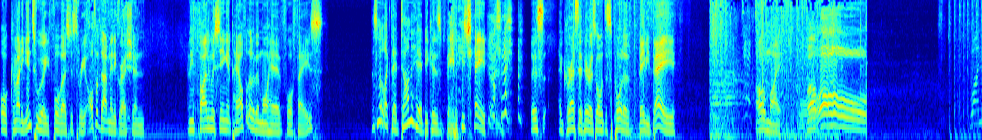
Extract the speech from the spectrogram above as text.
or converting into a 4 versus 3 off of that mid aggression. I mean, finally we're seeing it pay off a little bit more here for FaZe. Doesn't look like they're done here because Baby J is aggressive here as well with the support of Baby Bay. Oh my. Well. Whoa! One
